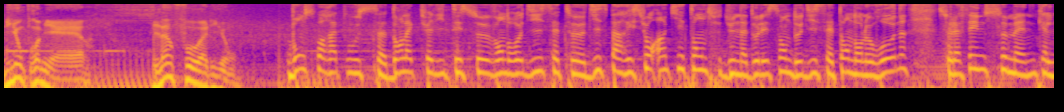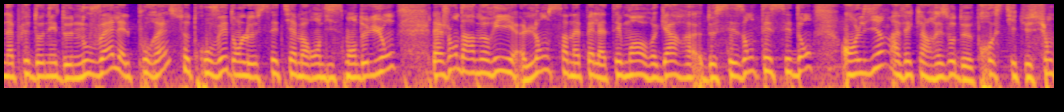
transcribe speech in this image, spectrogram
Lyon Première, l'info à Lyon. Bonsoir à tous. Dans l'actualité ce vendredi, cette disparition inquiétante d'une adolescente de 17 ans dans le Rhône. Cela fait une semaine qu'elle n'a plus donné de nouvelles. Elle pourrait se trouver dans le 7e arrondissement de Lyon. La gendarmerie lance un appel à témoins au regard de ses antécédents en lien avec un réseau de prostitution,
